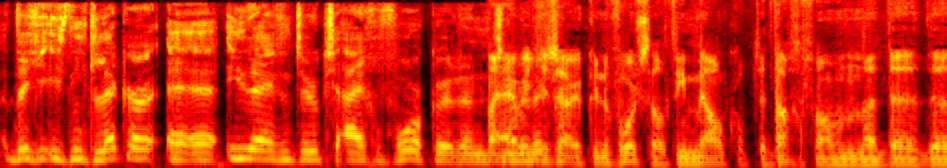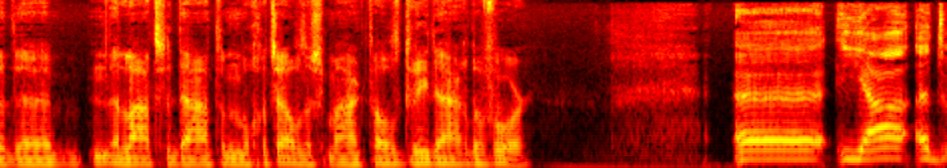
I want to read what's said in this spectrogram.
dat je iets niet lekker... Uh, iedereen heeft natuurlijk zijn eigen voorkeuren Maar je zou je kunnen voorstellen dat die melk op de dag van de, de, de, de laatste datum... nog hetzelfde smaakt als drie dagen ervoor. Uh, ja, het,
